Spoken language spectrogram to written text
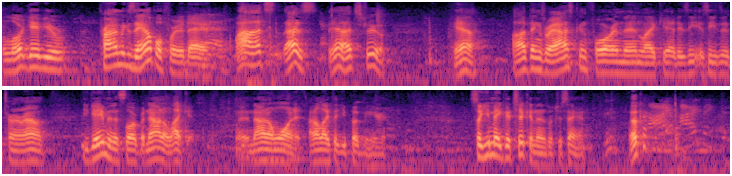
the Lord gave you prime example for today. Wow, that's that is yeah, that's true. Yeah. A lot of things we're asking for and then like yeah, it's, e- it's easy to turn around. You gave me this, Lord, but now I don't like it. Now I don't want it. I don't like that you put me here. So you make good chicken then is what you're saying. Okay. I, I make good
